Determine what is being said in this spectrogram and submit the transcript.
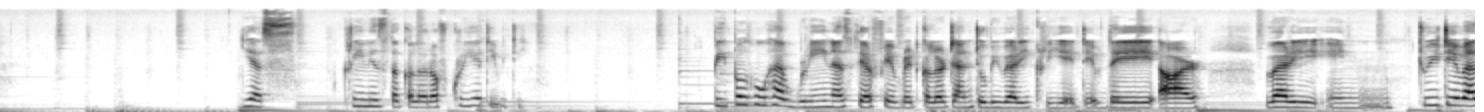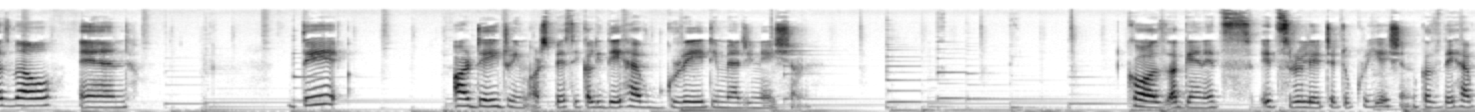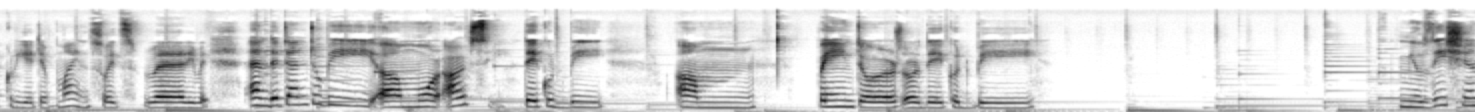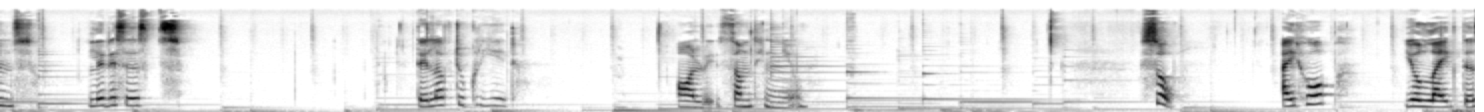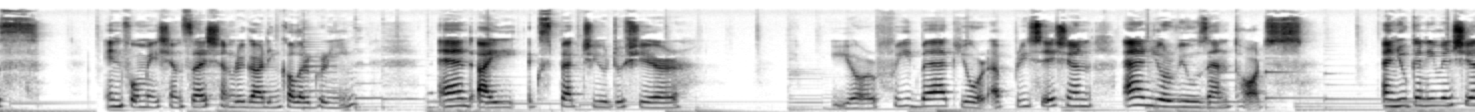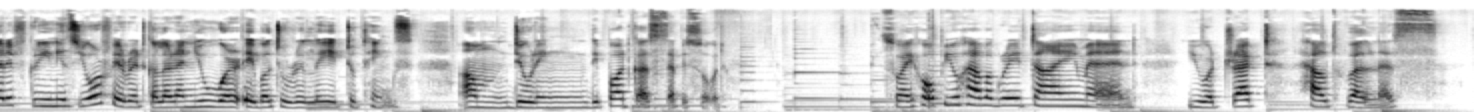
Yes green is the color of creativity people who have green as their favorite color tend to be very creative. They are very intuitive as well and they are daydreamers. Basically they have great imagination. Because again it's it's related to creation because they have creative minds so it's very, and they tend to be um, more artsy. They could be um, painters or they could be musicians lyricists. They love to create. Always something new. So, I hope you'll like this information session regarding color green, and I expect you to share your feedback, your appreciation, and your views and thoughts. And you can even share if green is your favorite color and you were able to relate to things um, during the podcast episode. So I hope you have a great time and you attract health, wellness,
